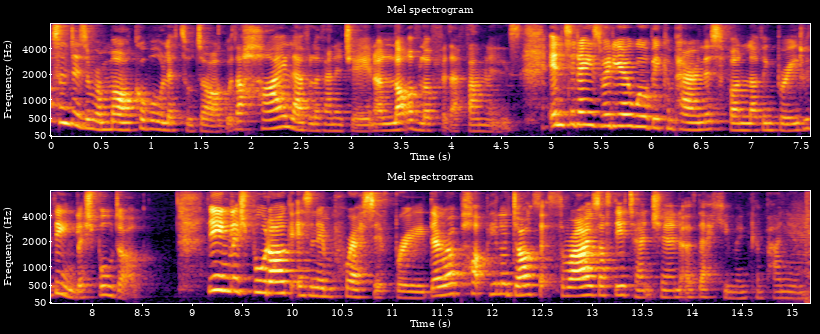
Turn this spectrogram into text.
Dachshund is a remarkable little dog with a high level of energy and a lot of love for their families. In today's video, we'll be comparing this fun-loving breed with the English Bulldog. The English Bulldog is an impressive breed. They're a popular dog that thrives off the attention of their human companions.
